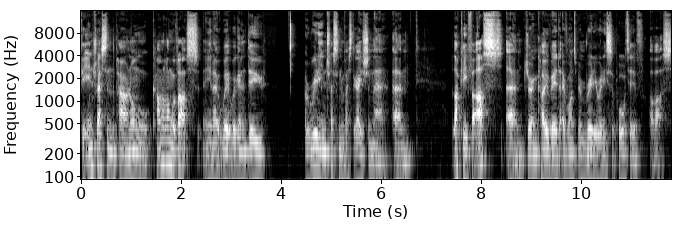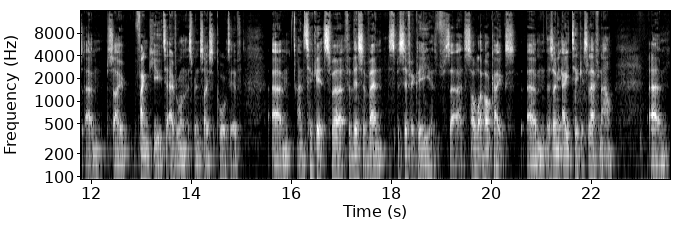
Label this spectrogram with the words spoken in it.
if you're interested in the paranormal, come along with us. You know, we're we're going to do a really interesting investigation there. Um, luckily for us, um, during COVID, everyone's been really, really supportive of us. Um, so thank you to everyone that's been so supportive. Um, and tickets for, for this event specifically uh, sold like hotcakes. Um, there's only eight tickets left now. Um,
